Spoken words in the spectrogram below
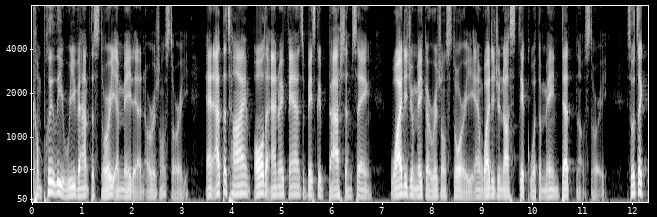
completely revamped the story and made it an original story. And at the time all the anime fans basically bashed them saying why did you make an original story and why did you not stick with the main death note story? So it's like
